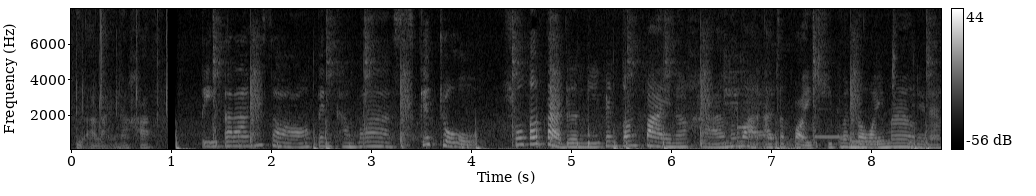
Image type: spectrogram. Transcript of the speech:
คืออะไรนะคะ ตีตารางที่ 2 เป็นคำว่า schedule ช่วงตั้งแต่เดือนนี้เป็นต้นไปนะคะน้ำหวานอาจจะปล่อยคลิปมาน้อยมากเลยนะ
